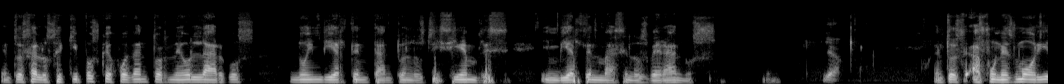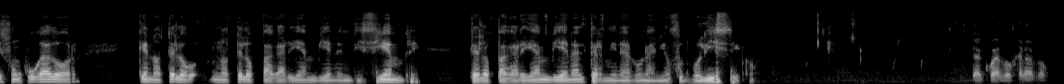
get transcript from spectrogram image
Entonces a los equipos que juegan torneos largos no invierten tanto en los diciembres, invierten más en los veranos. Ya. Entonces a Funes Mori es un jugador que no te, lo, no te lo pagarían bien en diciembre, te lo pagarían bien al terminar un año futbolístico. De acuerdo, Gerardo.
